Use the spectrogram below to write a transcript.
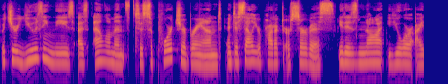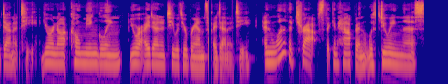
But you're using these as elements to support your brand and to sell your product or service. It is not your identity. You're not commingling your identity with your brand's identity. And one of the traps that can happen with doing this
